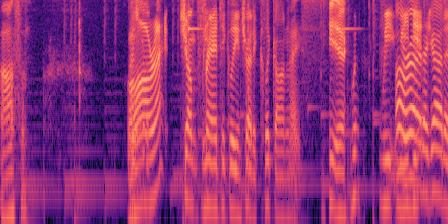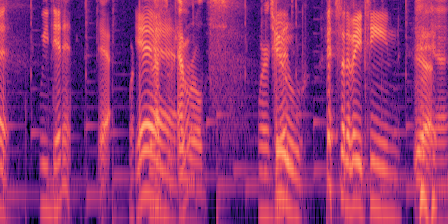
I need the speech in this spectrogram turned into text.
Awesome. I Well, just all don't- jump frantically and try to click on it? Nice. Yeah. We we All right, did, I got it. we did it. Yeah. We're, Yeah. Got some Yeah. emeralds. We're good. Two instead of 18. Yeah. Yeah.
